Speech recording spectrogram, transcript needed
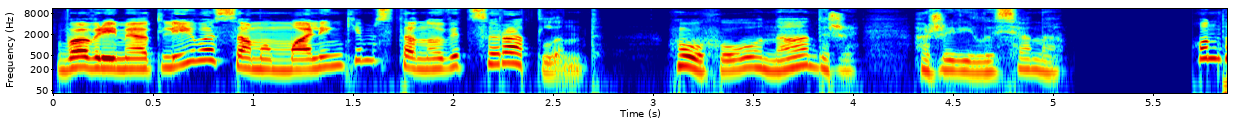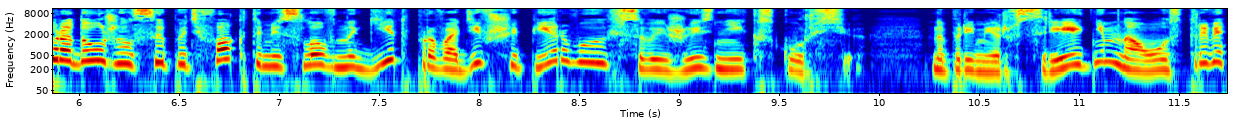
Во время отлива самым маленьким становится Ратланд». «Ого, надо же!» — оживилась она. Он продолжил сыпать фактами, словно гид, проводивший первую в своей жизни экскурсию. Например, в среднем на острове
